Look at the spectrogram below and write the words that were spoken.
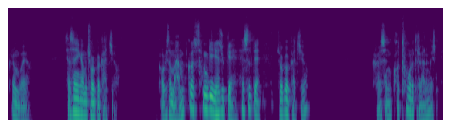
그럼 뭐예요? 세상에 가면 좋을 것 같죠? 거기서 마음껏 섬기게 해줄게 했을 때 좋을 것 같죠? 그것은 고통으로 들어가는 것입니다.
